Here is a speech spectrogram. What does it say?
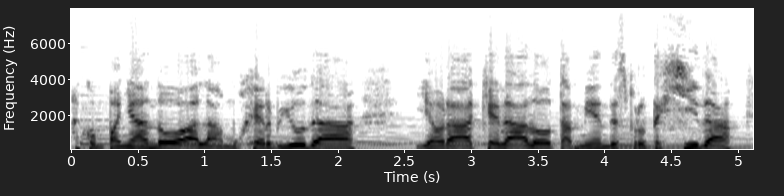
acompañando a la mujer viuda y ahora ha quedado también desprotegida.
